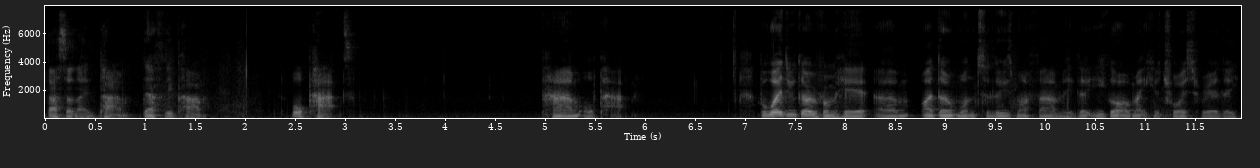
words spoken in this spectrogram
That's her name, Pam. Definitely Pam. Or Pat. Pam or Pat. But where do you go from here? Um, I don't want to lose my family. That you got to make your choice really.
